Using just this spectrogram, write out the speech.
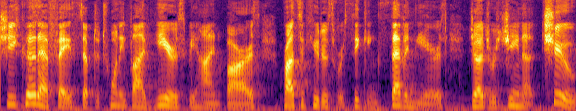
She could have faced up to 25 years behind bars. Prosecutors were seeking seven years. Judge Regina Chu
